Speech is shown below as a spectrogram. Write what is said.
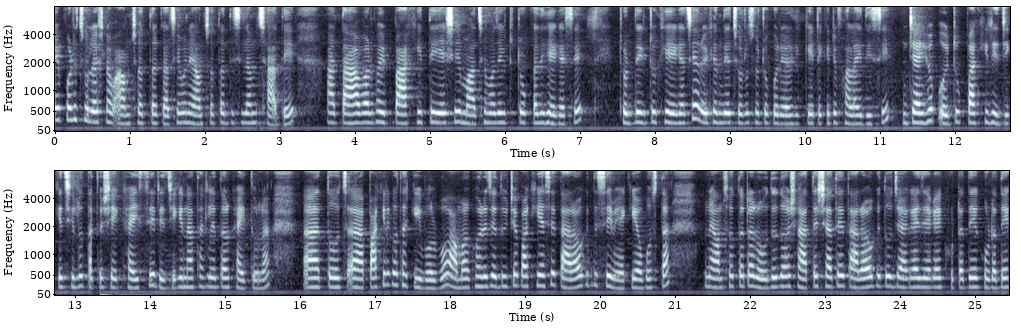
এরপরে চলে আসলাম আমছত্তার কাছে। মানে আমছত্তা দিয়েছিলাম ছাদে। আর তা আবার ভাই পাখিতে এসে মাঝে মাঝে একটু টোকা দিয়ে গেছে। ঠোঁট দিয়ে একটু খেয়ে গেছে আর ওইখান দিয়ে ছোট ছোট করে আর কি কেটে কেটে ফালাই দিছি। যাই হোক, ওইটুক পাখি রিজিকে ছিল, তা তো সে খাইছে। রিজিকে না থাকলে তো আর খাইতো না। তো পাখির কথা কি বলব? আমার ঘরে যে দুইটা পাখি আছে, তারাও কিন্তু সেম একই অবস্থা। মানে আমসত্তাটা রোদে দেওয়ার সাথে সাথে তারাও কিন্তু জায়গায় জায়গায় খোটা দিয়ে খোটা দিয়ে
